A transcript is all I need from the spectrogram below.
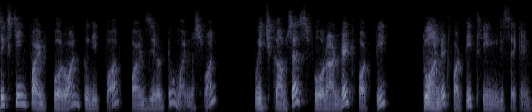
16.41 to the power 0.02 minus 1 which comes as 440 243 millisecond.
